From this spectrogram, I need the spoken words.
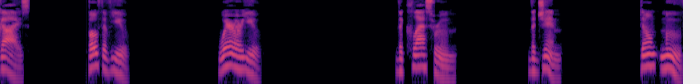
Guys. Both of you. Where are you? The classroom. The gym. Don't move.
